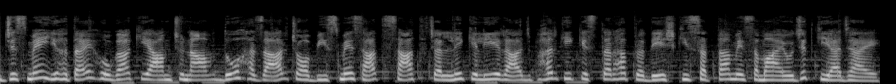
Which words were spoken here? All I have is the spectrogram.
जिसमें यह तय होगा कि आम चुनाव 2024 में साथ साथ चलने के लिए राजभर की किस तरह प्रदेश की सत्ता में समायोजित किया जाए।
